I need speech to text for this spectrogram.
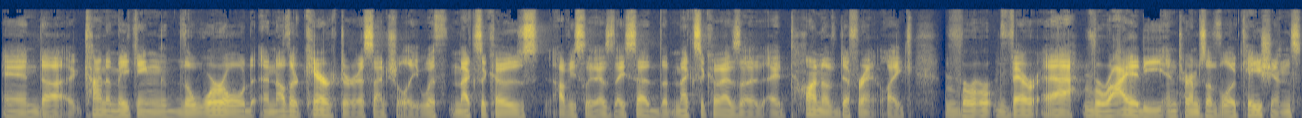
and uh, kind of making the world another character essentially. With Mexico's obviously, as they said, that Mexico has a, a ton of different like ver, ver, ah, variety in terms of locations.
